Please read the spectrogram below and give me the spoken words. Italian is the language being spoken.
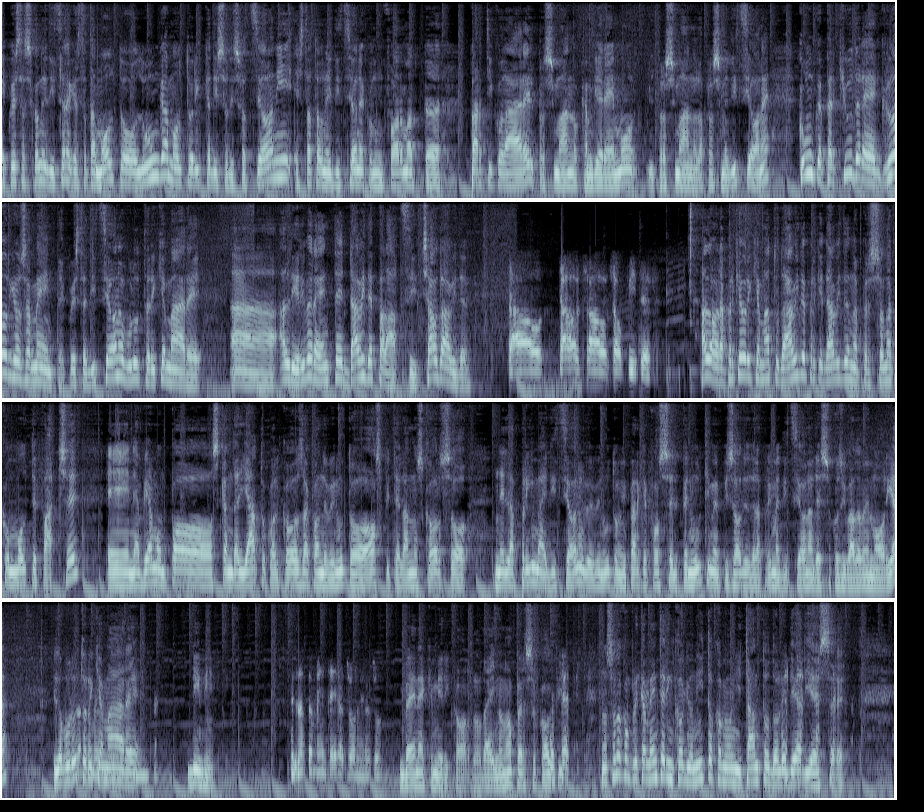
questa seconda edizione che è stata molto lunga, molto ricca di soddisfazioni, è stata un'edizione con un format eh, particolare, il prossimo anno cambieremo, il prossimo anno la prossima edizione. Comunque per chiudere gloriosamente questa edizione ho voluto richiamare uh, all'irriverente Davide Palazzi. Ciao Davide. Ciao, ciao, ciao, ciao Peter. Allora, perché ho richiamato Davide? Perché Davide è una persona con molte facce e ne abbiamo un po' scandagliato qualcosa quando è venuto ospite l'anno scorso nella prima edizione, lui è venuto mi pare che fosse il penultimo episodio della prima edizione, adesso così vado a memoria. L'ho voluto richiamare... Dimmi. Esattamente, hai ragione, hai ragione. Bene che mi ricordo, dai, non ho perso colpi. non sono completamente rincoglionito come ogni tanto do l'idea di essere.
